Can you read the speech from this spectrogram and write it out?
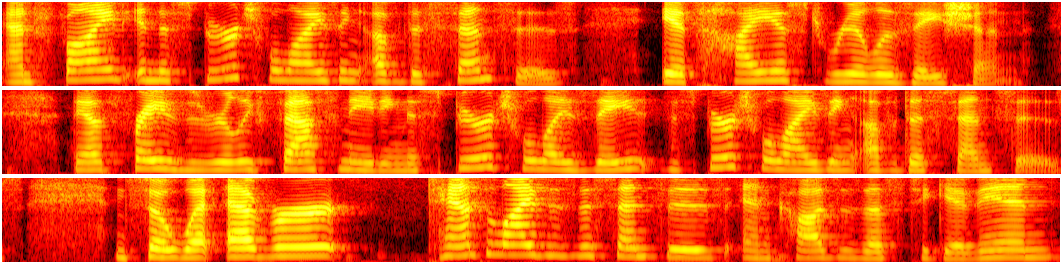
and find in the spiritualizing of the senses its highest realization. That phrase is really fascinating. The the spiritualizing of the senses. And so whatever tantalizes the senses and causes us to give in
